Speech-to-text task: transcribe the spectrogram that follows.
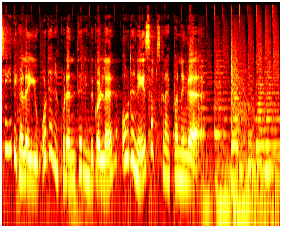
செய்திகளை உடனுக்குடன் தெரிந்து கொள்ள உடனே சப்ஸ்கிரைப் பண்ணுங்க. Thank you.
